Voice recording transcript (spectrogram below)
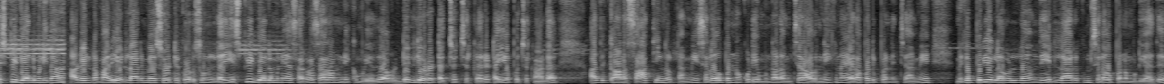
எஸ்பி வேலுமணி தான் அப்படின்ற மாதிரி எல்லாருமே சொல்லிட்டு இருக்க ஒரு சூழ்நிலை. எஸ்பி வேலுமணியாக சர்வசாதாரணம் நீக்க முடியாது. அவர் டெல்லியோட டச் வச்சிருக்காரு டைப் வச்சிருக்கனால. அதுக்கான சாத்தியங்கள் கம்மி. செலவு பண்ணக்கூடிய முன்னாள் அமைச்சர் அவர் நீக்கினா எடப்பாடி பழனிசாமி மிகப்பெரிய லெவலில் வந்து எல்லாருக்கும் செலவு பண்ண முடியாது.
